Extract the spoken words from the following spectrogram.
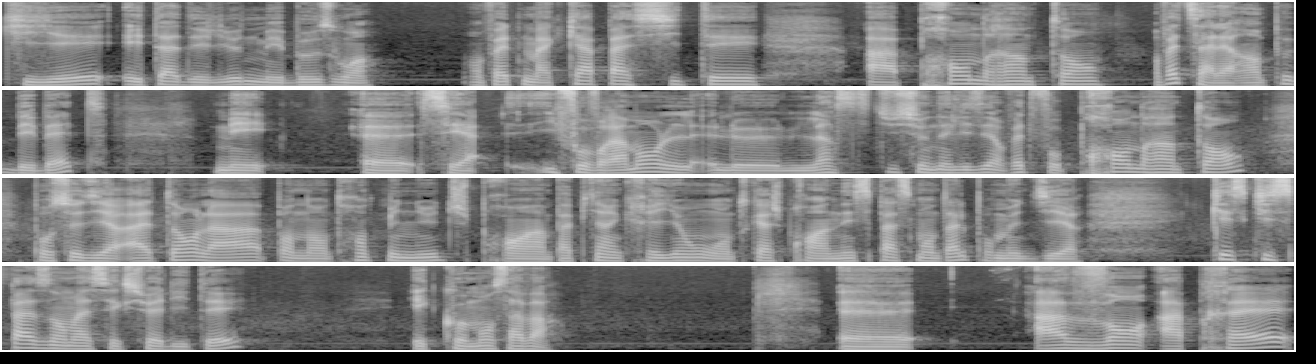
qui est état des lieux de mes besoins. En fait, ma capacité à prendre un temps. En fait, ça a l'air un peu bébête, mais euh, il faut vraiment l'institutionnaliser. En fait, il faut prendre un temps pour se dire attends, là, pendant 30 minutes, je prends un papier, un crayon, ou en tout cas, je prends un espace mental pour me dire qu'est-ce qui se passe dans ma sexualité? Et comment ça va. Euh, avant, après,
